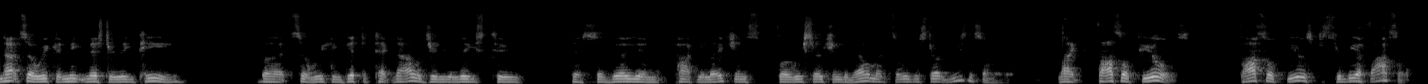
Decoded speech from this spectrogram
not so we can meet Mr. ET, but so we can get the technology released to the civilian populations for research and development so we can start using some of it, like fossil fuels. Fossil fuels should be a fossil.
